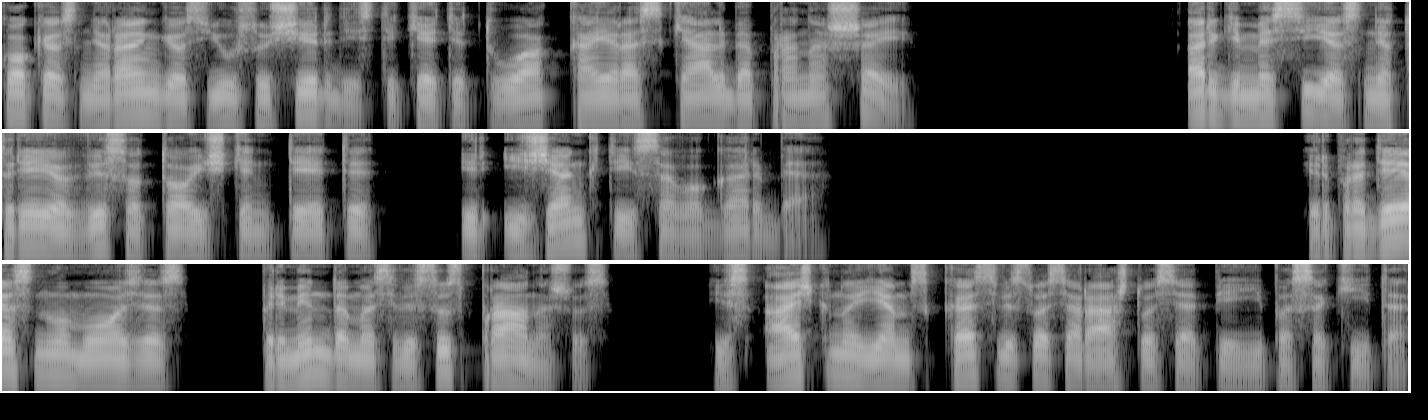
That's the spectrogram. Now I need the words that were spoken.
kokios nerangios jūsų širdys tikėti tuo, ką yra skelbę pranašai. Argi Mesijas neturėjo viso to iškentėti ir įžengti į savo garbę? Ir pradėjęs nuo Mozės, primindamas visus pranašus, jis aiškino jiems, kas visuose raštuose apie jį pasakyta.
